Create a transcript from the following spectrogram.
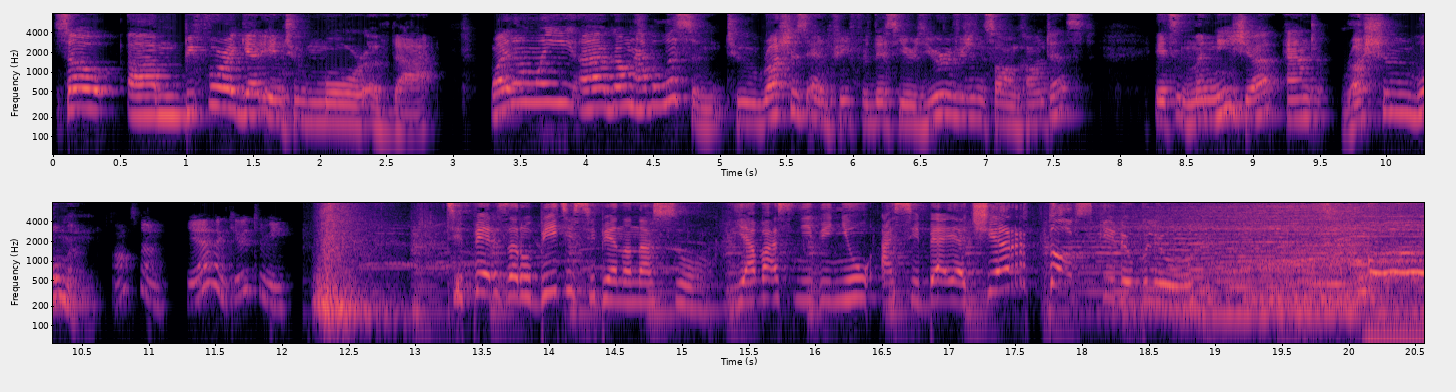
so um, before I get into more of that, why don't we uh, go and have a listen to Russia's entry for this year's Eurovision Song Contest? It's Manizha and Russian Woman. awesome. Yeah, give it to me. Теперь зарубите себе на носу. Я вас не виню, а себя я чертовски люблю. Борются,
